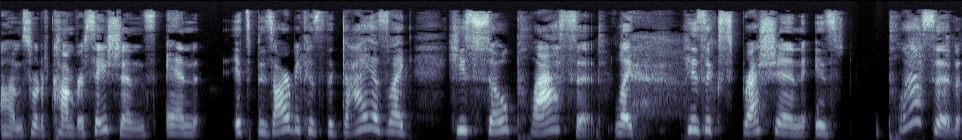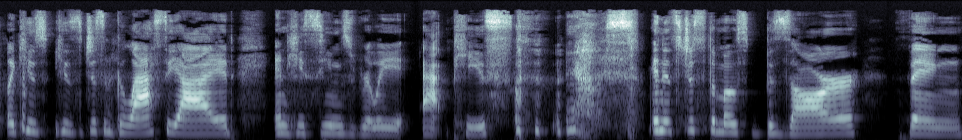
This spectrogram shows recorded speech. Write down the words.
um sort of conversations and it's bizarre because the guy is like he's so placid. Like his expression is placid. Like he's he's just glassy eyed and he seems really at peace. Yes. And it's just the most bizarre thing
